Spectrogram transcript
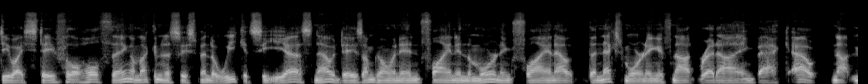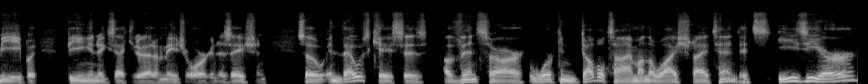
Do i stay for the whole thing? I'm not going to necessarily spend a week at ces nowadays. I'm going in flying in the morning flying out the next morning if not red eyeing back out. Not me but being an executive at a major organization. So in those cases events are working double time on the why should i attend? It's easier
